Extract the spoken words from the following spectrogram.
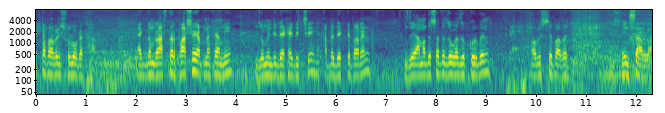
একটা পাবেন ষোলো কাঠা। একদম রাস্তার পাশে আপনাকে আমি জমিটি দেখাই দিচ্ছি। আপনি দেখতে পারেন। যে আমাদের সাথে যোগাযোগ করবেন অবশ্যই পাবেন ইনশাআল্লাহ।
